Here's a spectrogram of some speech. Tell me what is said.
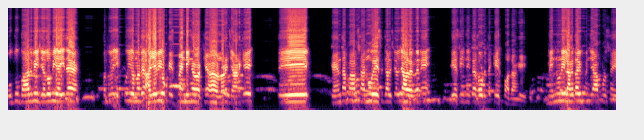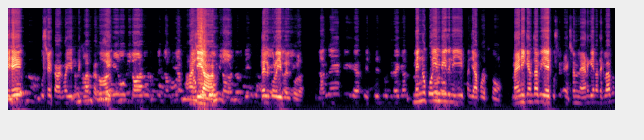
ਉਸ ਤੋਂ ਬਾਅਦ ਵੀ ਜਦੋਂ ਵੀ ਆਈਦਾ ਹੈ, ਮਤਲਬ ਇੱਕੋ ਹੀ ਉਹਨਾਂ ਦੇ ਹਜੇ ਵੀ ਉਹ ਕੇਸ ਪੈਂਡਿੰਗ ਰੱਖਿਆ ਹੋਇਆ ਉਹਨਾਂ ਨੇ ਜਾਣ ਕੇ। ਤੇ ਕਹਿਣ ਦਾ ਭਾਵ ਸਾਨੂੰ ਇਸ ਗੱਲ ਚ ਲਿਜਾ ਲੈਂਦੇ ਨੇ ਵੀ ਅਸੀਂ ਨਹੀਂ ਤਾਂ ਤੁਹਾਡੇ ਤੇ ਕੇਸ ਪਾ ਦਾਂਗੇ। ਮੈਨੂੰ ਨਹੀਂ ਲੱਗਦਾ ਵੀ ਪੰਜਾਬ ਪੁਲਿਸ ਇਹ ਕੁਛ ਕਾਰਵਾਈ ਇਹਨਾਂ ਦੇ ਖਿਲਾਫ ਕਰੂਗੀ। ਆਰਮੀ ਉਹ ਵੀ ਲਾਅ ਐਂਡ ਆਰਡਰ ਤੇ ਚੱਲਦੀ ਹੈ ਹਾਂਜੀ, ਹਾਂ। ਉਹ ਵੀ ਲਾਅ ਐਂਡ ਆਰਡਰ ਦੀ ਬਿਲਕੁਲ ਜੀ ਬਿਲਕੁਲ। ਲੱਗਦਾ ਹੈ ਕਿ ਇਸ ਚੀਜ਼ ਨੂੰ ਜਿਹੜਾ ਹੈਗਾ ਮੈਨੂੰ ਕੋਈ ਉਮੀਦ ਨਹੀਂ ਜੀ ਪੰਜਾਬ ਪੁਲਿਸ ਤੋਂ। ਮੈਂ ਨਹੀਂ ਕਹਿੰਦਾ ਵੀ ਇਹ ਕੁਝ ਐਕਸ਼ਨ ਲੈਣਗੇ ਇਹਨਾਂ ਦੇ ਖਿਲਾਫ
